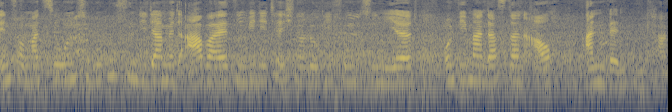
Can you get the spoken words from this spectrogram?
Informationen zu Berufen, die damit arbeiten, wie die Technologie funktioniert und wie man das dann auch anwenden kann.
